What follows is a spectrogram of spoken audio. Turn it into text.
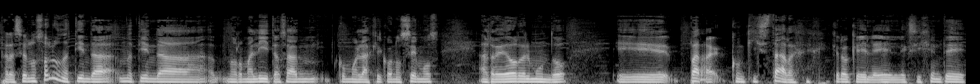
para hacer no solo una tienda una tienda normalita, o sea, como las que conocemos alrededor del mundo, eh, para conquistar, creo que el, exigente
